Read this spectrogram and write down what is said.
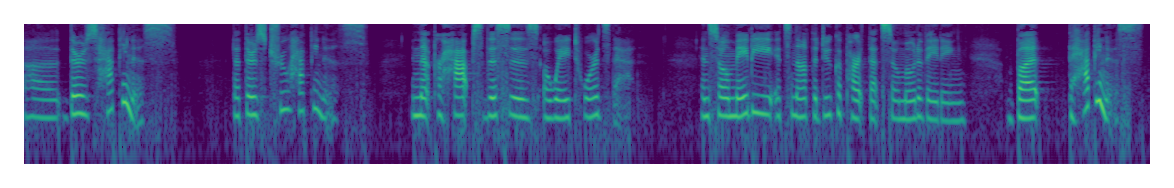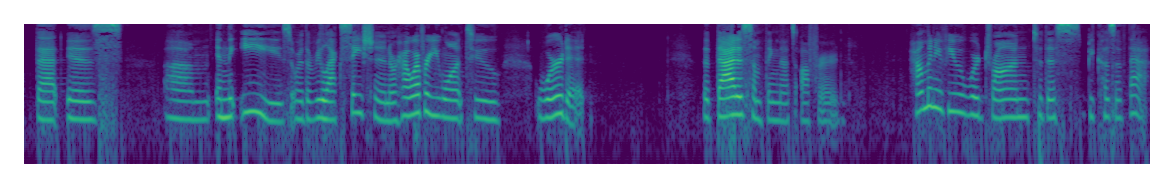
uh, there's happiness, that there's true happiness, and that perhaps this is a way towards that. And so maybe it's not the dukkha part that's so motivating, but the happiness that is um, in the ease or the relaxation or however you want to word it that that is something that's offered. How many of you were drawn to this because of that?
